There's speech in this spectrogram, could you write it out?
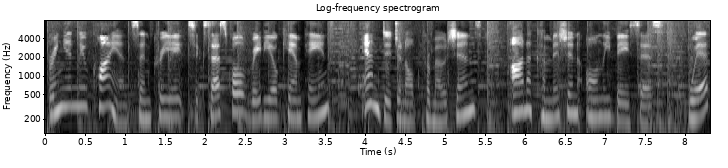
bring in new clients and create successful radio campaigns and digital promotions on a commission only basis with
